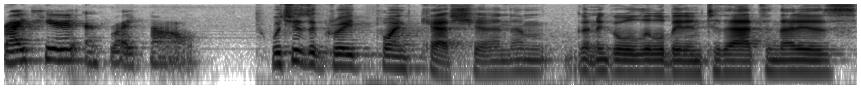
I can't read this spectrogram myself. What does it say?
right here and right now. Which is a great point, Kasia, and I'm going to go a little bit into that, and that is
